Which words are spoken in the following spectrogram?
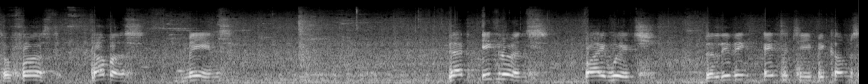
So first, tamas means that ignorance by which the living entity becomes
